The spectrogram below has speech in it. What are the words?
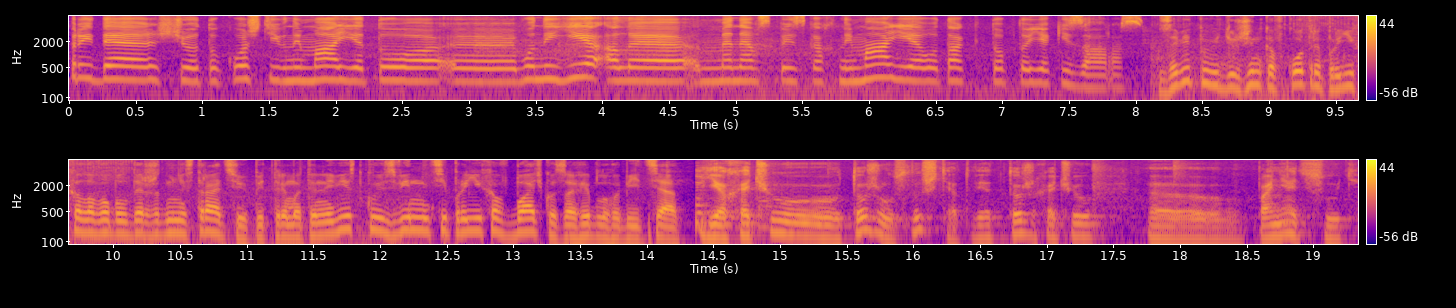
прийде, що то коштів немає, то е, вони є, але мене в списках немає. Отак, тобто як і зараз. За відповіддю жінка вкотре приїхала в облдержадміністрацію. Підтримати невістку із Вінниці приїхав батько загиблого бійця. Я хочу тоже услышать ответ, тоже хочу э, понять суть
